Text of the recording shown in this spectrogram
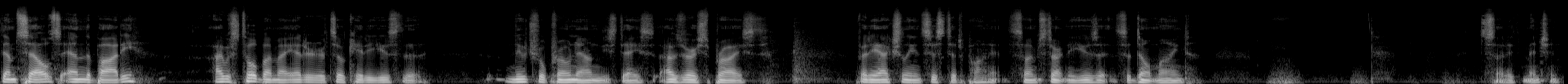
themselves and the body. I was told by my editor it's okay to use the neutral pronoun these days. I was very surprised. But he actually insisted upon it, so I'm starting to use it, so don't mind decided to mention.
